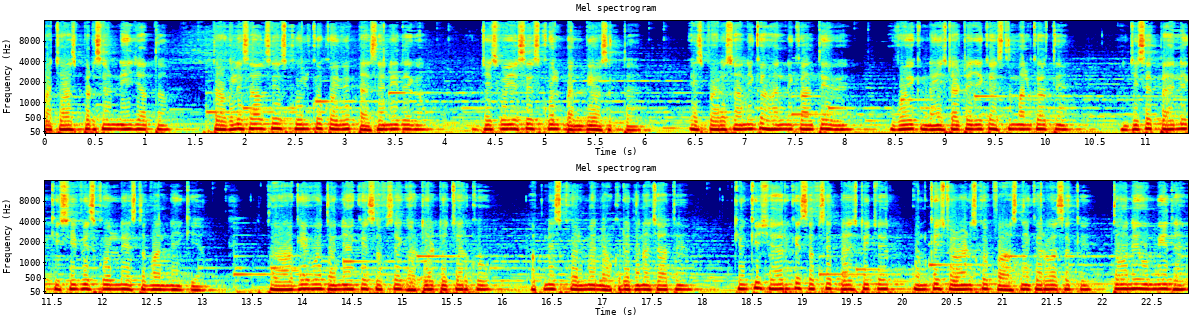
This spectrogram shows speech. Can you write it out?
50 परसेंट नहीं जाता तो अगले साल से स्कूल को कोई भी पैसे नहीं देगा, जिस वजह से स्कूल बंद भी हो सकता है। इस परेशानी का हल निकालते हुए वो एक नई स्ट्रैटेजी का इस्तेमाल करते हैं, जिसे पहले किसी भी स्कूल ने इस्तेमाल नहीं किया। तो आगे वो दुनिया के सबसे घटिया टीचर को अपने स्कूल में नौकरी देना चाहते हैं, क्योंकि शहर के सबसे बेस्ट टीचर उनके स्टूडेंट्स को पास नहीं करवा सके तो उन्हें उम्मीद है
